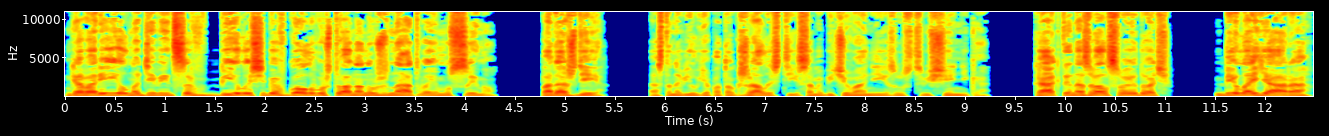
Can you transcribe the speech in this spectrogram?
Говорил, но девица вбила себе в голову, что она нужна твоему сыну. Подожди. Остановил я поток жалости и самобичевания из уст священника. Как ты назвал свою дочь? Белояра.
